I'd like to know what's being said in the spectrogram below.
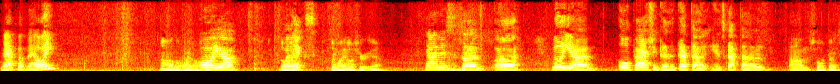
Napa Valley. Oh, the wino Oh shirt. yeah, the, one wino, X. the wino shirt, yeah. Yeah, this is a uh, really uh, old fashioned because it got the it's got the um, Shoulder pads.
